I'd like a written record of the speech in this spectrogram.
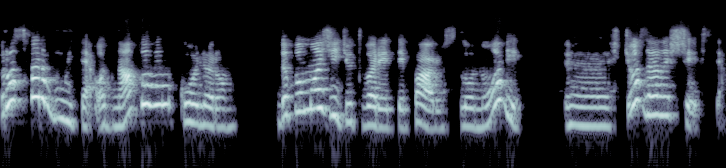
Розфарбуйте однаковим кольором. Допоможіть утворити пару слонові, е, що залишився.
